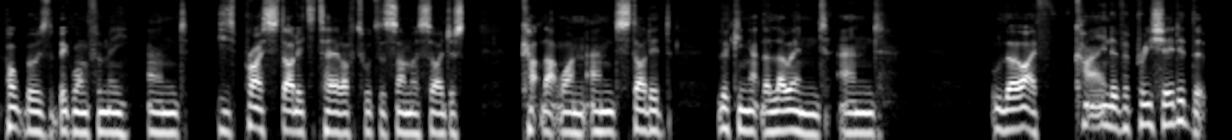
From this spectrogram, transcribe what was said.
Pogba was the big one for me, and his price started to tail off towards the summer, so I just cut that one and started looking at the low end. And although I've kind of appreciated that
